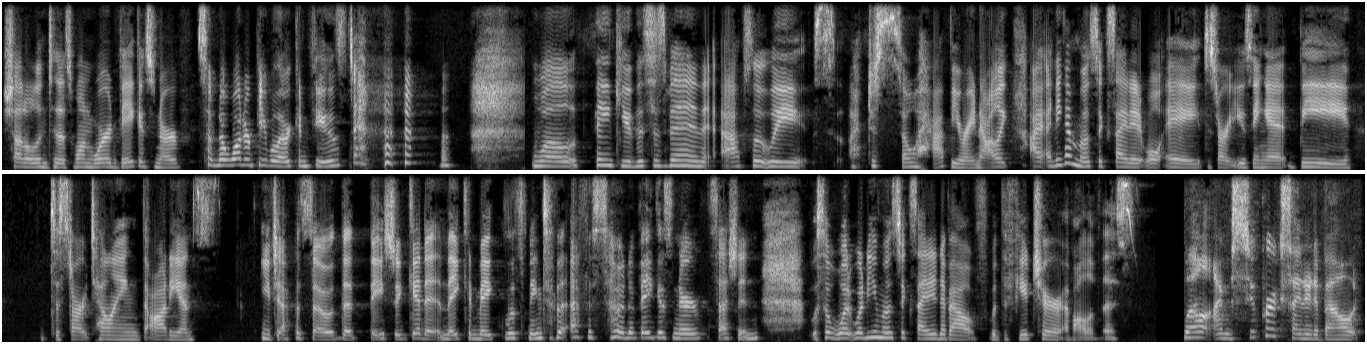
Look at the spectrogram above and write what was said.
shuttled into this one word, vagus nerve. So no wonder people are confused. well, thank you. This has been absolutely, I'm just so happy right now. Like, I, I think I'm most excited, well, A, to start using it, B, to start telling the audience each episode that they should get it and they can make listening to the episode a vagus nerve session. So what what are you most excited about with the future of all of this? Well, I'm super excited about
